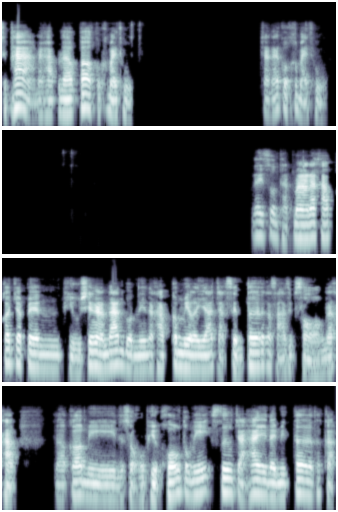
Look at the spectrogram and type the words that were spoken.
35 นะครับ แล้วก็กดเครื่องหมายถูก จากนั้นกดเครื่องหมายถูก ในส่วนถัดมานะครับก็จะเป็นผิวใช้งานด้านบนนี้นะครับ ก็มีระยะจากเซนเตอร์เท่ากับ 32 นะครับ แล้วก็มีในส่วนของผิวโค้งตรงนี้ ซึ่งจะให้ diameter เท่ากับ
